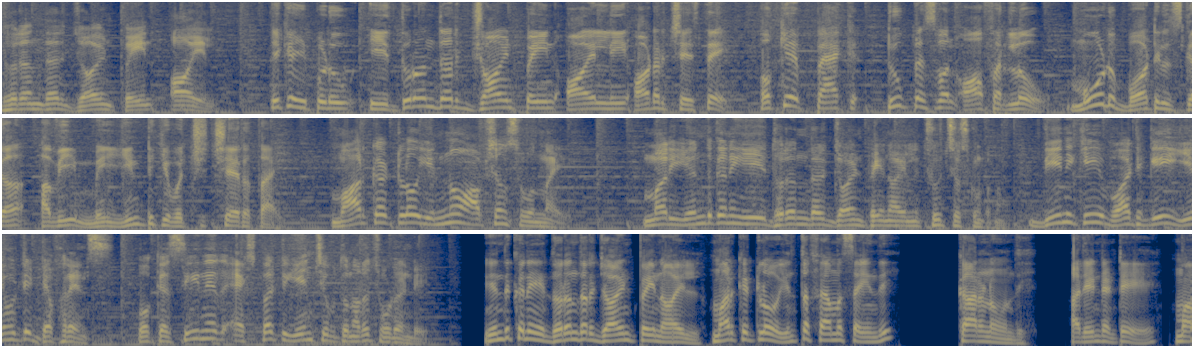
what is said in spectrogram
ధురంధర్ జాయింట్ పెయిన్ ఆయిల్. ఇక ఇప్పుడు ఈ దురందర్ జాయింట్ పెయిన్ ఆయిల్ని ఆర్డర్ చేస్తే ఒకే ప్యాక్ టూ ప్లస్ వన్ ఆఫర్లో మూడు బాటిల్స్గా అవి మీ ఇంటికి వచ్చి చేరతాయి. మార్కెట్లో ఎన్నో ఆప్షన్స్ ఉన్నాయి. మరి ఎందుకని ఈ ధురంధర్ జాయింట్ పెయిన్ ఆయిల్ని చూస్ చేసుకుంటున్నాం? దీనికి వాటికి ఏమిటి డిఫరెన్స్? ఒక సీనియర్ ఎక్స్పర్ట్ ఏం చెబుతున్నారో చూడండి. ఎందుకని దురందర్ జాయింట్ పెయిన్ ఆయిల్ మార్కెట్లో ఇంత ఫేమస్ అయింది? కారణం ఉంది. అదేంటంటే మా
